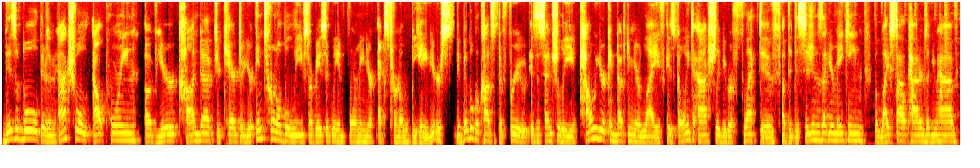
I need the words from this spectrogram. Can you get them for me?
visible, there's an actual outpouring of your conduct, your character, your internal beliefs are basically informing your external behaviors. The biblical concept of fruit is essentially how you're conducting your life is going to actually be reflective of the decisions that you're making, the lifestyle patterns that you have,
